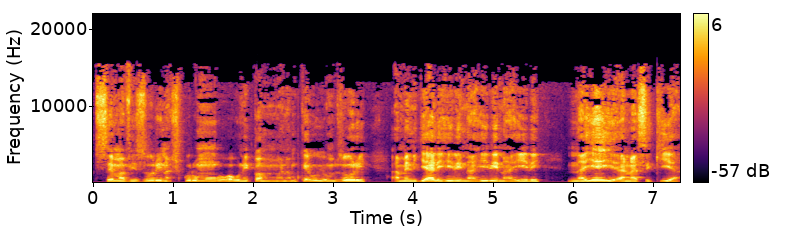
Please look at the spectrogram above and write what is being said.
sema vizuri nashukuru mungu kwa kunipa mwanamke huyu mzuri amenijali hili na hili na hili na yeye anasikia.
